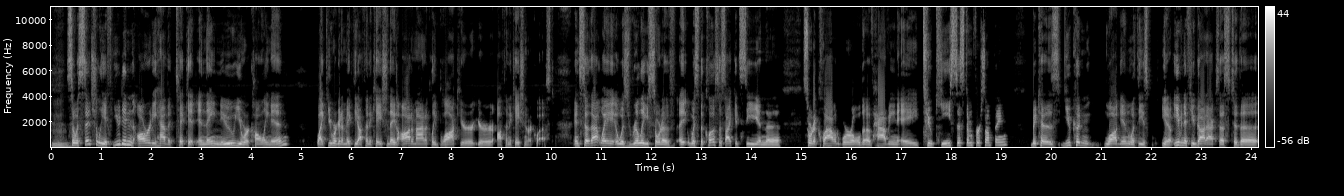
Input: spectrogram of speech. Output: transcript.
Hmm. So essentially, if you didn't already have a ticket and they knew you were calling in, like you were going to make the authentication, they'd automatically block your your authentication request. And so that way, it was really sort of it was the closest I could see in the sort of cloud world of having a two key system for something because you couldn't log in with these you know even if you got access to the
